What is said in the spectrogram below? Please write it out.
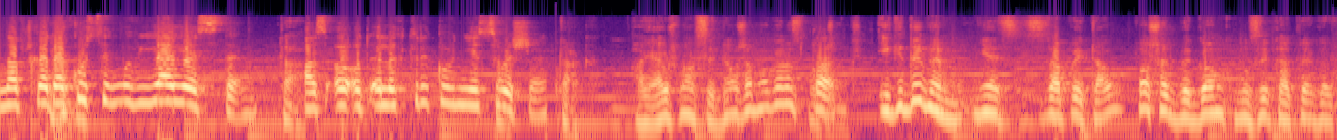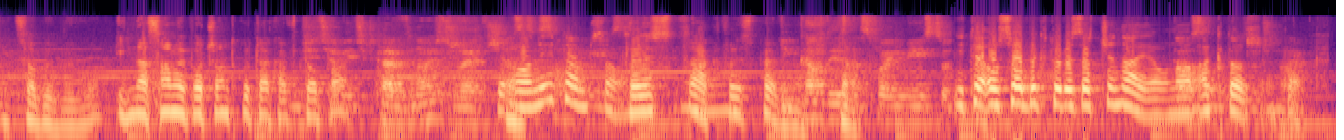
Na przykład akustyk mówi, ja jestem, Tak. a z, od elektryków nie słyszę. Tak. A ja już mam sygnał, że mogę rozpocząć. Tak. I gdybym nie zapytał, poszedłby gong, muzyka tego, co by było. I na samym początku taka wtopa. mieć pewność, że Że oni tam są. To jest tak, to jest pewne. Tak. swoim miejscu. I te osoby, które zaczynają, no aktorzy. które Tak.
